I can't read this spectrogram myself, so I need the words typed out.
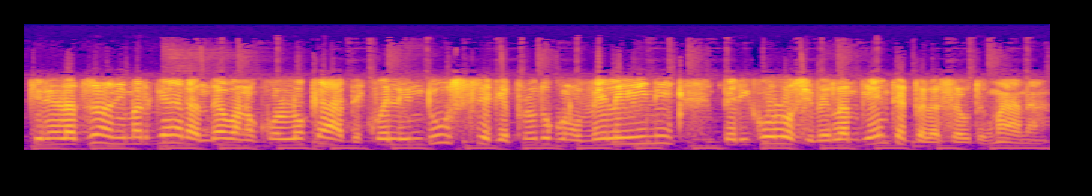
che nella zona di Marghera andavano collocate quelle industrie che producono veleni pericolosi per l'ambiente e per la salute umana.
